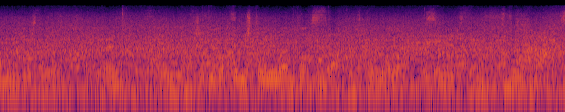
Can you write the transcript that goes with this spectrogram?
casco menos este. ¿Eh? Los equipos que he visto llevan todos con cascos, todo. Sí.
